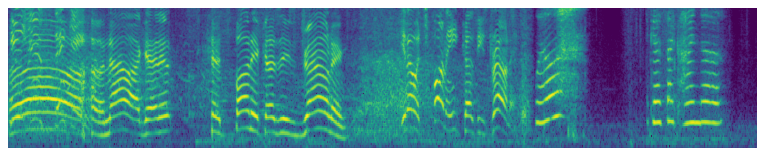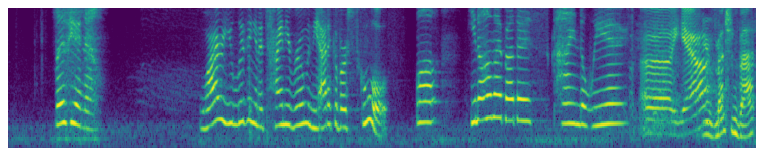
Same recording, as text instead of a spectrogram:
He is sinking. Oh, now I get it. It's funny because he's drowning. You know, it's funny because he's drowning. Well, I guess I kinda live here now. Why are you living in a tiny room in the attic of our school? Well, you know how my brother's kinda weird? Uh, yeah? You've mentioned that.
